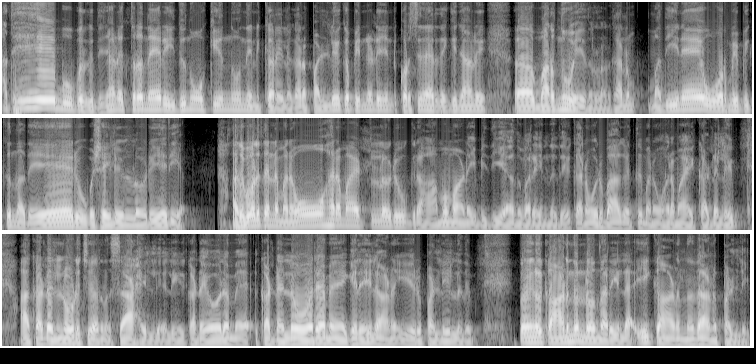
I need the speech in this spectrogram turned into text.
അതേ ഭൂപ്രകൃതി. ഞാൻ എത്ര നേരം ഇത് നോക്കിയെന്നു എന്ന് എനിക്കറിയില്ല. കാരണം പള്ളിയൊക്കെ പിന്നീട് കുറച്ച് നേരത്തേക്ക് ഞാൻ മറന്നുപോയി എന്നുള്ളതാണ്. കാരണം മദീനയെ ഓർമ്മിപ്പിക്കുന്ന അതേ രൂപശൈലിയുള്ള ഒരു ഏരിയ. അതുപോലെ തന്നെ മനോഹരമായിട്ടുള്ള ഒരു ഗ്രാമമാണ് ഈ ബിദിയ എന്ന് പറയുന്നത്. കാരണം ഒരു ഭാഗത്ത് മനോഹരമായ കടൽ ആ കടലിനോട് ചേർന്ന് സാഹിൽ അല്ലെങ്കിൽ കടയോര മേ കടലോര മേഖലയിലാണ് ഈ ഒരു പള്ളി ഉള്ളത്. ഇപ്പോൾ നിങ്ങൾ കാണുന്നുണ്ടോ എന്നറിയില്ല. ഈ കാണുന്നതാണ് പള്ളി.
